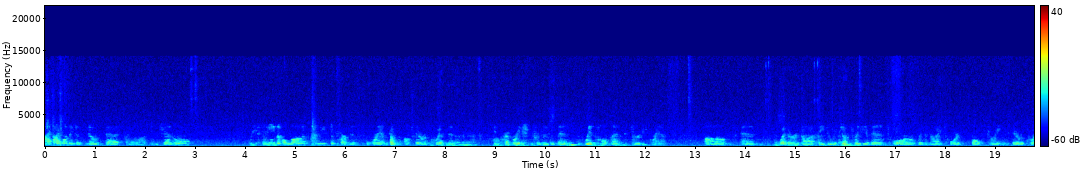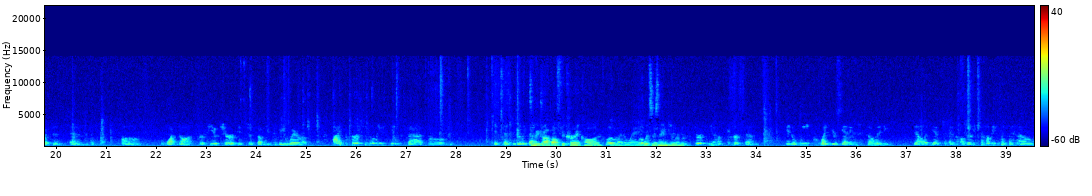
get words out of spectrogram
I, I want to just note that, uh, in general, we've seen a lot of police departments ramping up their equipment in preparation for these events with Homeland Security grants. Um, and whether or not they do it just for the event or with an eye towards bolstering their equipment and, um, whatnot for future, it's just something to be aware of. I personally think that, um, it sends a really bad. Did we drop off the current caller? He went away. What's his name? Do you remember? it Certainly Yeah. must hurt them. In a week when you're getting so many delegates and others coming to town,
